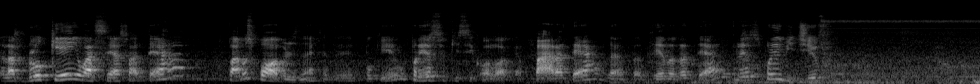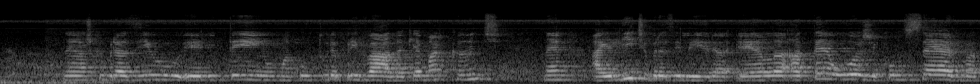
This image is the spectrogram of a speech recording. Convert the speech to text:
ela bloqueia o acesso à terra para os pobres, né? Quer dizer, porque o preço que se coloca para a terra, né, para a venda da terra, é um preço proibitivo. Né, acho que o Brasil ele tem uma cultura privada que é marcante. Né? A elite brasileira, ela até hoje conserva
